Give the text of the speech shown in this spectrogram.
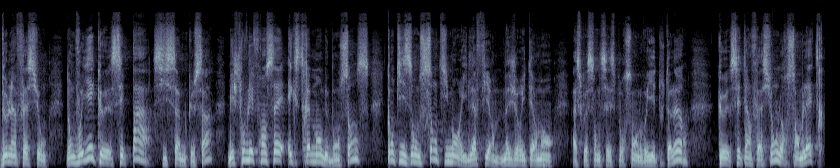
de l'inflation. Donc vous voyez que c'est pas si simple que ça, mais je trouve les Français extrêmement de bon sens quand ils ont le sentiment, ils l'affirment majoritairement à 76%, on le voyait tout à l'heure, que cette inflation leur semble être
